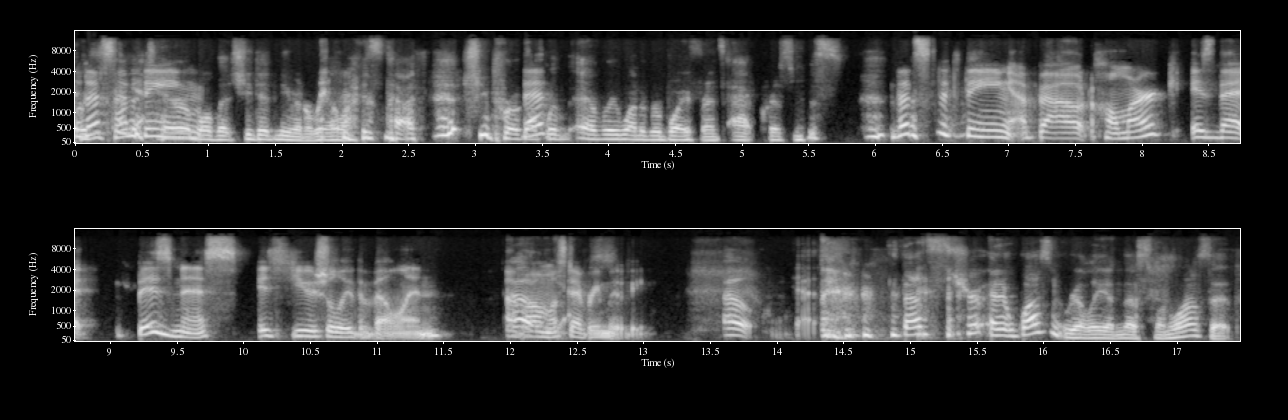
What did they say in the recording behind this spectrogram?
which that's kind of thing. terrible that she didn't even realize that she broke That- up with every one of her boyfriends at christmas That's the thing about Hallmark is that business is usually the villain of Oh, almost yes. every movie. Oh, yes. that's true and it wasn't really in this one was it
